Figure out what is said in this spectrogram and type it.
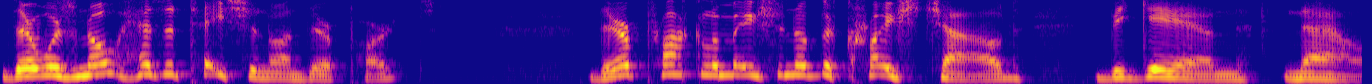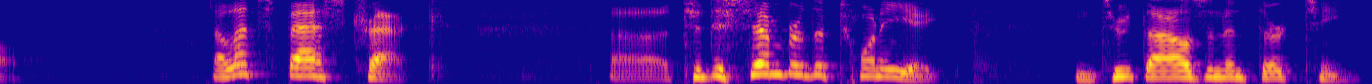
There was no hesitation on their part. Their proclamation of the Christ child began now. Now let's fast track uh, to December the 28th in 2013,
